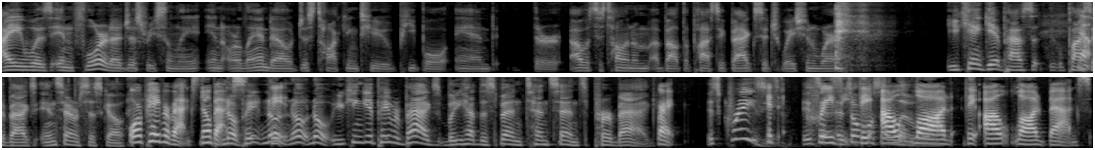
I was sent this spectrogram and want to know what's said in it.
I was in Florida just recently in Orlando, just talking to people, and they're I was just telling them about the plastic bag situation where. You can't get past plastic bags in San Francisco. Or paper bags, no bags. No, pa- no, They- no, no. You can get paper bags, but you have to spend ten cents per bag. Right. It's crazy. It's, crazy. they almost unlivable. outlawed. They outlawed bags.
